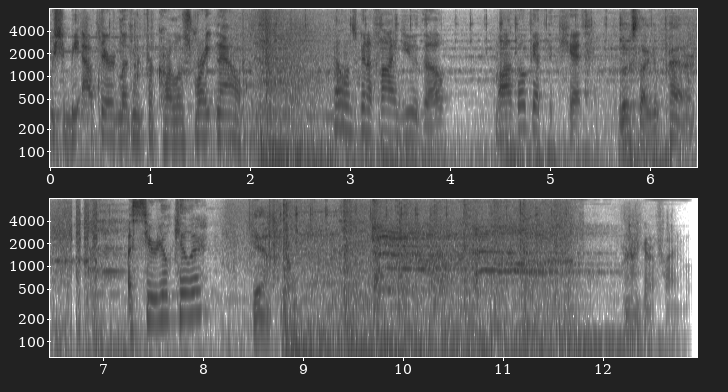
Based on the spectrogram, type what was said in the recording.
We should be out there looking for Carlos right now. No one's gonna find you, though. Ma, go get the kit. Looks like a pattern. A serial killer? Yeah. We're not gonna find him.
